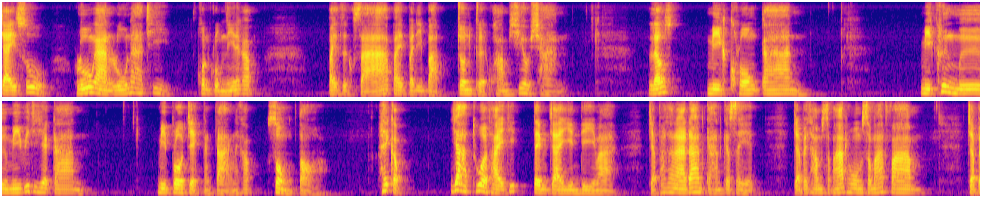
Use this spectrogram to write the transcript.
ใจสู้ รู้งานรู้หน้าที่ คนกลุ่มนี้นะครับ ไปศึกษาไปปฏิบัติจนเกิดความเชี่ยวชาญ แล้วมีโครงการ มีเครื่องมือ มีวิทยาการ มีโปรเจกต์ต่างๆนะครับ ส่งต่อ ให้กับญาติทั่วไทยที่เต็มใจยินดีมา จะพัฒนาด้านการเกษตร จะไปทำสมาร์ทโฮมสมาร์ทฟาร์ม จะไป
